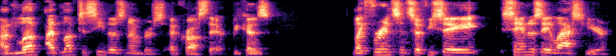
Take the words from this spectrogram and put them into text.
I'd love I'd love to see those numbers across there because like for instance, so if you say San Jose last year,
